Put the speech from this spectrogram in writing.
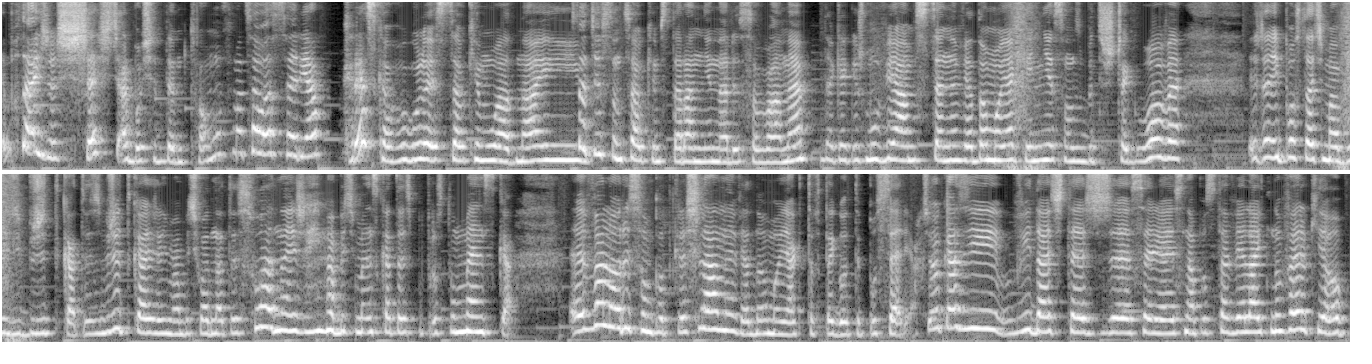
e, bodajże 6 albo 7 tomów ma cała seria. Kreska w ogóle jest całkiem ładna i w zasadzie są całkiem starannie narysowane. Tak jak już mówiłam, sceny wiadomo jakie nie są zbyt szczegółowe. Jeżeli postać ma być brzydka, to jest brzydka, jeżeli ma być ładna, to jest ładna, jeżeli ma być męska, to jest po prostu męska. E, Walory są podkreślane, wiadomo jak to w tego typu seriach. Przy okazji widać też, że seria jest na podstawie light novelki o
